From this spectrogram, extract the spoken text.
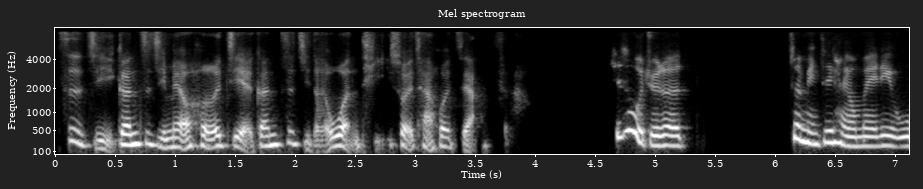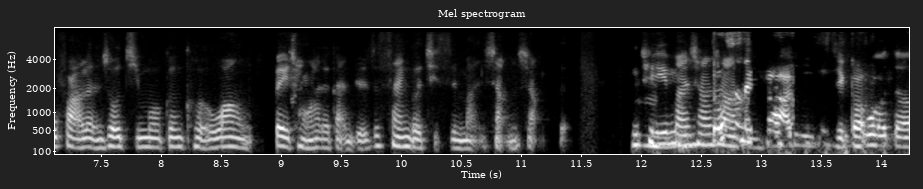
自己跟自己没有和解，跟自己的问题，所以才会这样子啊？其实我觉得证明自己很有魅力，无法忍受寂寞跟渴望被宠爱的感觉，这三个其实蛮相像的。其实蛮相像的，是没办法自己沟我的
